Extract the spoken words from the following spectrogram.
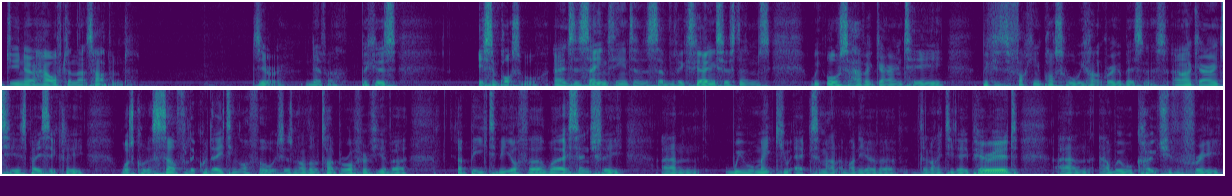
Do you know how often that's happened? Zero, never, because it's impossible. And it's the same thing in terms of seven figure scaling systems. We also have a guarantee because it's fucking impossible. We can't grow your business. And our guarantee is basically what's called a self liquidating offer, which is another type of offer if you have a, a B2B offer where essentially um, we will make you X amount of money over the 90 day period, um, and we will coach you for free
